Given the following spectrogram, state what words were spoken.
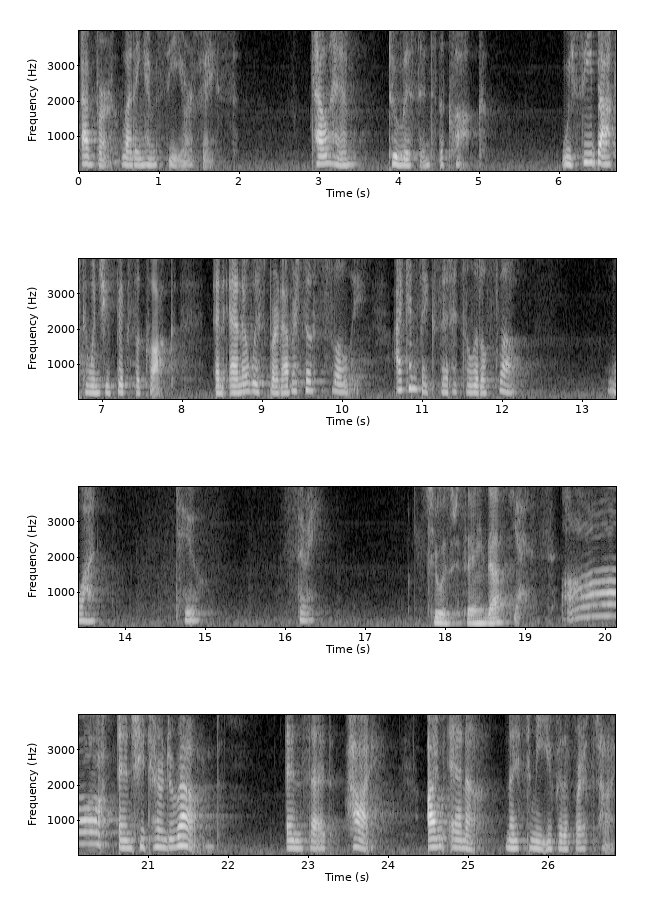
ever letting him see your face. Tell him to listen to the clock. We see back to when she fixed the clock, and Anna whispered ever so slowly, I can fix it, it's a little slow. One, two, three. She was saying that? Yes. Ah. And she turned around and said, Hi, I'm Anna. Nice to meet you for the first time.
